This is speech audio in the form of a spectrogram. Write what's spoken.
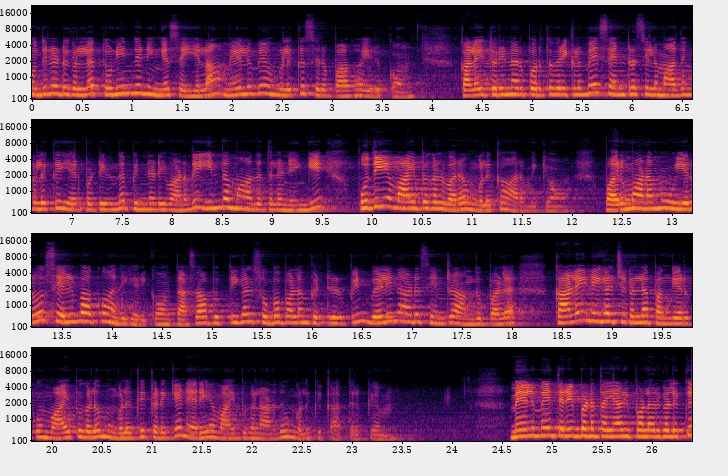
முதலீடுகளில் துணிந்து நீங்கள் செய்யலாம் மேலுமே உங்களுக்கு சிறப்பாக இருக்கும். கலைத்துறையினர் பொறுத்த வரைக்குமே சென்ற சில மாதங்களுக்கு ஏற்பட்டிருந்த பின்னடைவானது இந்த மாதத்தில் நீங்கி புதிய வாய்ப்புகள் வர உங்களுக்கு ஆரம்பிக்கும். வருமானமும் உயரும் செல்வாக்கும் அதிகரிக்கும். தசாபுக்திகள் சுபபலம் பெற்றிருப்பின் வெளிநாடு சென்று அங்கு பல கலை நிகழ்ச்சிகளில் பங்கேற்கும் வாய்ப்புகளும் உங்களுக்கு கிடைக்க நிறைய வாய்ப்புகளானது உங்களுக்கு காத்திருக்கு. மேலுமே திரைப்பட தயாரிப்பாளர்களுக்கு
